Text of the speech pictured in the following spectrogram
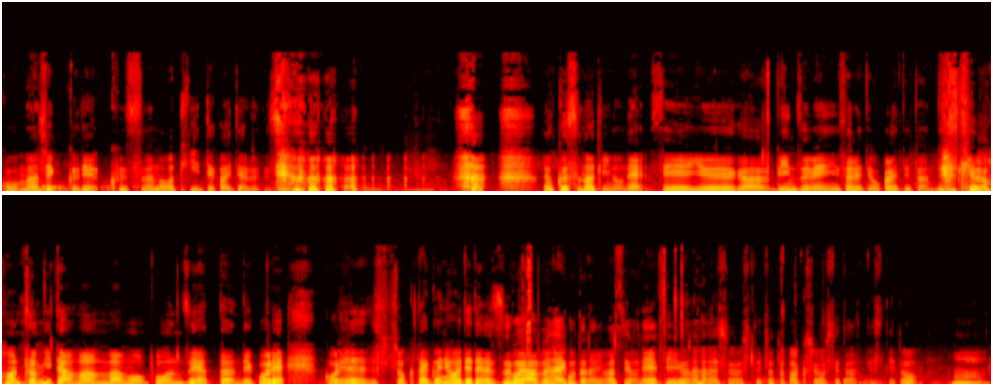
こうマジックで「クスノキ」って書いてあるんですよ。クスノキのね精油が瓶詰めにされて置かれてたんですけどほんと見たまんまもうポン酢やったんでこれこれ食卓に置いてたらすごい危ないことになりますよねっていうような話をしてちょっと爆笑してたんですけどうん。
